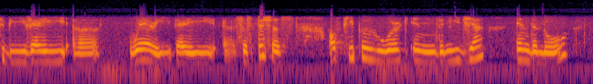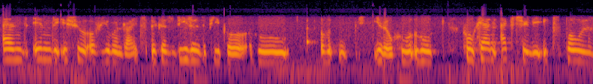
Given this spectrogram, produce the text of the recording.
to be very uh, wary, very uh, suspicious of people who work in the media, in the law, and in the issue of human rights, because these are the people who, who you know, who, who who can actually expose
